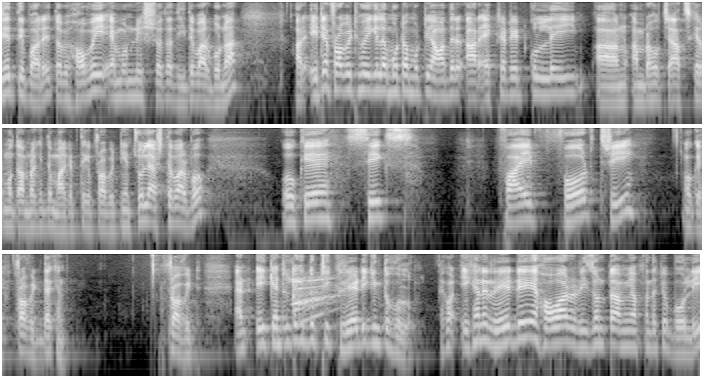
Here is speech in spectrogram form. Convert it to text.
যেতে পারে, তবে হবেই এমন নিশ্চয়তা দিতে পারব না। আর এটা প্রফিট হয়ে গেলে মোটামুটি আমাদের আর একটা ট্রেড করলেই আমরা হচ্ছে আজকের মতো আমরা কিন্তু মার্কেট থেকে প্রফিট নিয়ে চলে আসতে পারব। Okay six five four three okay profit দেখেন প্রফিট অ্যান্ড এই ক্যান্ডেলটা কিন্তু ঠিক রেডি কিন্তু হলো। এখন এখানে রেডে হওয়ার রিজনটা আমি আপনাদেরকে বলি,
